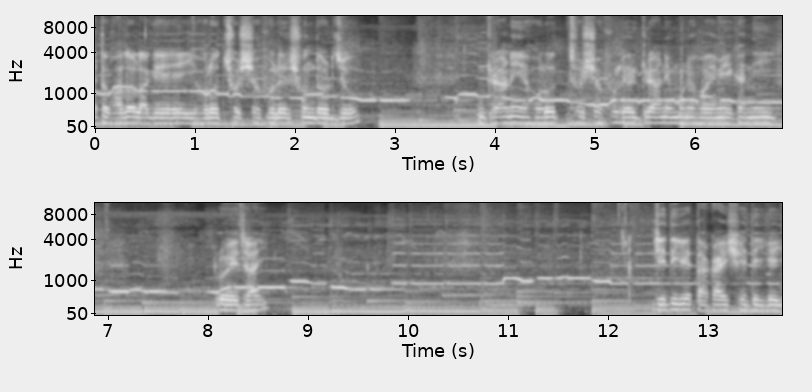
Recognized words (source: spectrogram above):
এত ভালো লাগে এই হলুদ শস্য ফুলের সৌন্দর্য। গ্রানে হলুদ শস্য ফুলের গ্রানে মনে হয় আমি এখানেই রয়ে যাই। যেদিকে তাকাই সেদিকেই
